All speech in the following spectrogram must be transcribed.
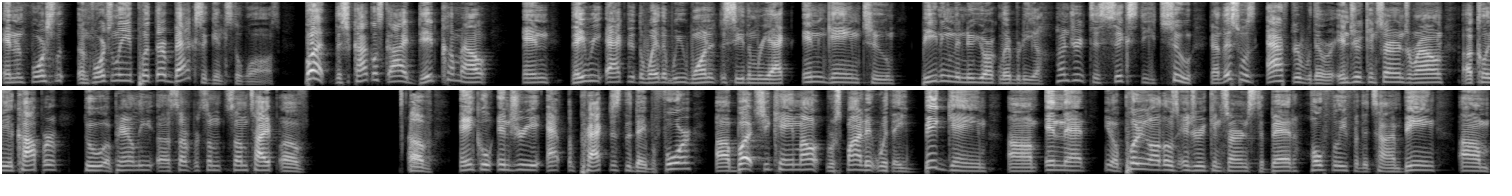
and unfortunately, unfortunately, put their backs against the walls. But the Chicago Sky did come out and they reacted the way that we wanted to see them react in game two, beating the New York Liberty 100 to 62. Now, this was after there were injury concerns around uh, Kahleah Copper, who apparently uh, suffered some some type of of ankle injury at the practice the day before. Uh, but she came out, responded with a big game um, in that, you know, putting all those injury concerns to bed, hopefully for the time being. Um,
